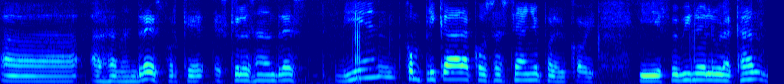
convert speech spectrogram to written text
a, San Andrés, porque es que lo de San Andrés, bien complicada la cosa este año por el COVID. Y después vino el huracán,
